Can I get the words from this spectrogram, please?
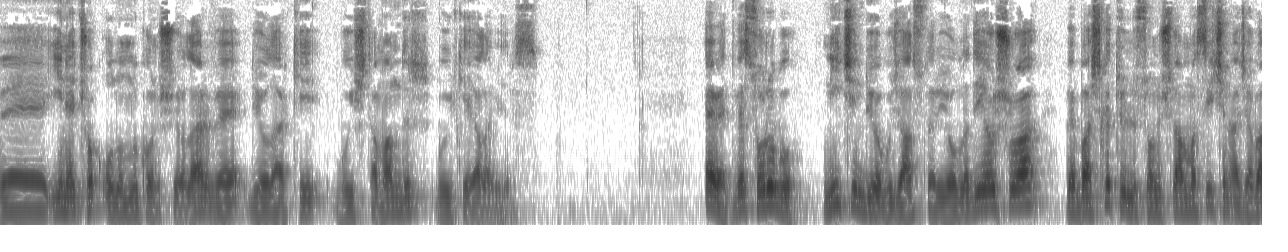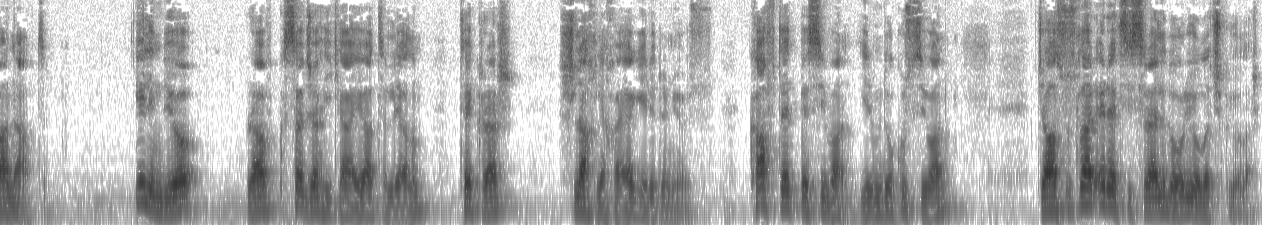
Ve yine çok olumlu konuşuyorlar ve diyorlar ki bu iş tamamdır, bu ülkeyi alabiliriz. Evet ve soru bu. Niçin diyor bu casusları yolladı Yoşua ve başka türlü sonuçlanması için acaba ne yaptı? Gelin diyor Rav kısaca hikayeyi hatırlayalım. Tekrar Şlahleha'ya geri dönüyoruz. Kaftet ve Sivan, 29 Sivan. Casuslar Eretz İsrail'e doğru yola çıkıyorlar.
